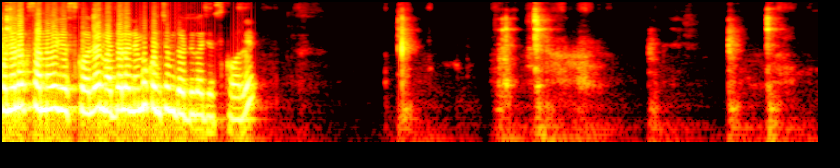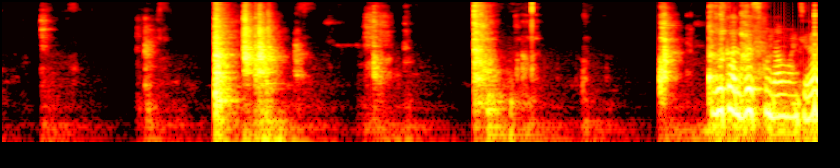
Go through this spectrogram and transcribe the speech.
కొండలకు సన్నగా చేసుకోవాలి మధ్యలోనేమో కొంచెం దొడ్డుగా చేసుకోవాలి. ఇప్పుడు కలిపేసుకుందాము మంచిగా.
